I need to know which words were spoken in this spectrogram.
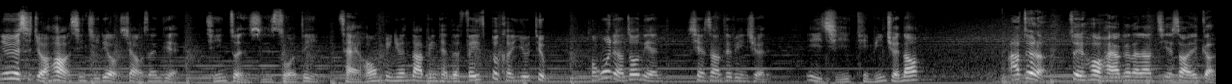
六月十九号星期六下午三点，请准时锁定彩虹平权大平台的 Facebook YouTube。同婚两周年线上推平权，一起挺平权哦！啊，对了，最后还要跟大家介绍一个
